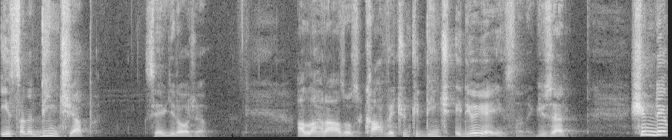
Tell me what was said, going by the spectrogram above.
insanı dinç yap sevgili hocam. Allah razı olsun. Kahve çünkü dinç ediyor ya insanı. Güzel. Şimdi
